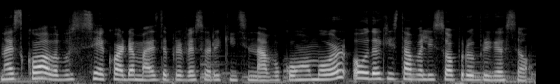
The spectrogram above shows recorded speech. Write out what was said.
Na escola, você se recorda mais da professora que ensinava com amor ou da que estava ali só por obrigação?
